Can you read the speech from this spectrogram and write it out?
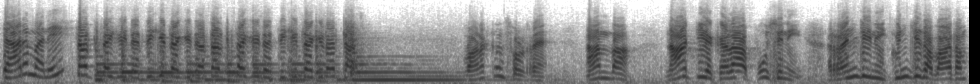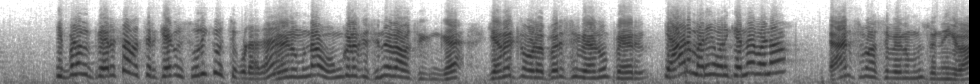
யாரு மணி தத்தகிட்ட திகிட்ட கிட்ட தத்தகிட்ட திகிட்ட கிட்ட தத். வணக்கம் சொல்றேன். நான் தான் நாட்டிய கலா பூசணி ரஞ்சினி குஞ்சித பாதம் இவ்வளவு பெருசா வச்சிருக்கேன் சுருக்கி வச்சு கூடாதா வேணும்னா உங்களுக்கு சின்னதா வச்சுக்கோங்க எனக்கு இவ்வளவு பெருசு வேணும் பேரு யாரு மணி உனக்கு என்ன வேணும் டான்ஸ் மாஸ்டர் வேணும்னு சொன்னீங்களா.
